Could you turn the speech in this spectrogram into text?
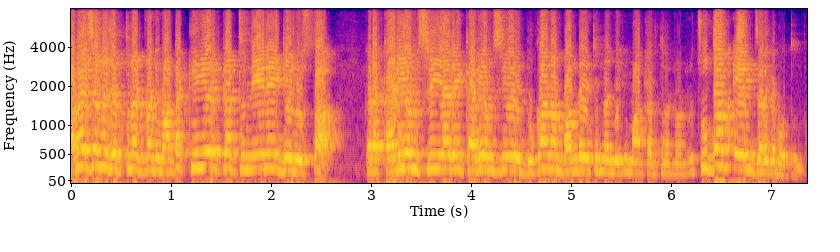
రమేష్ అన్న చెప్తున్నటువంటి మాట క్లియర్ కట్ నేనే గెలుస్తా. ఇక్కడ కడియం శ్రీహరి కడియం శ్రీహరి దుకాణం బంద్ అవుతుందని చెప్పి మాట్లాడుతున్నటువంటి చూద్దాం ఏం జరగబోతుందో.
